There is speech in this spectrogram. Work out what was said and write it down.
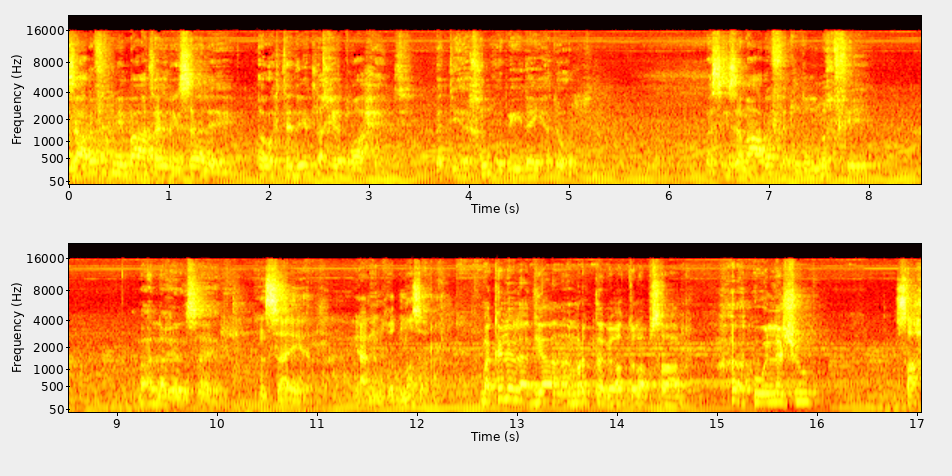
إذا عرفت مين بعت هاي الرسالة أو اهتديت لخيط واحد بدي أخنقه بإيدي هدول. بس إذا ما عرفت وضل مخفي ما قلنا غير نساير. نساير؟ يعني نغض نظر. ما كل الأديان أمرتنا بغض الأبصار. ولا شو؟ صح.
